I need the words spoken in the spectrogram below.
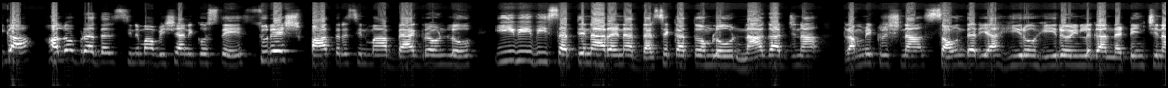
ఇక హలో బ్రదర్ సినిమా విషయానికి వస్తే సురేష్ పాత్ర సినిమా బ్యాక్గ్రౌండ్లో ఈవివి సత్యనారాయణ దర్శకత్వంలో నాగార్జున రమ్యకృష్ణ సౌందర్య హీరో హీరోయిన్లుగా నటించిన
